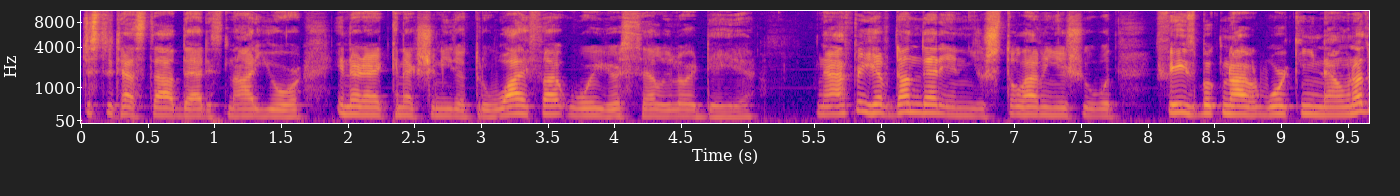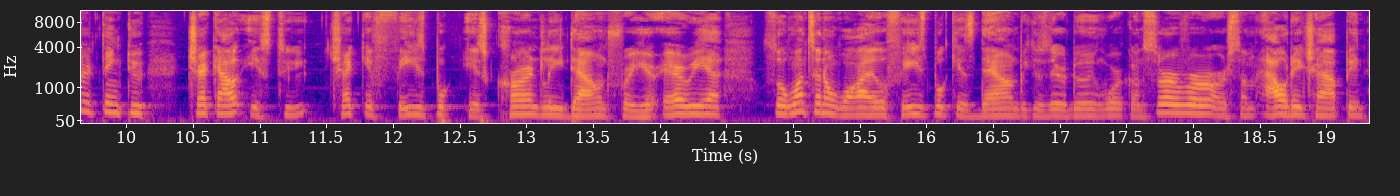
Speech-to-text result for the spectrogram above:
just to test out that it's not your internet connection either through Wi-Fi or your cellular data. Now, after you have done that and you're still having issue with Facebook not working, now another thing to check out is to check if Facebook is currently down for your area. So once in a while, Facebook is down because they're doing work on server or some outage happened.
